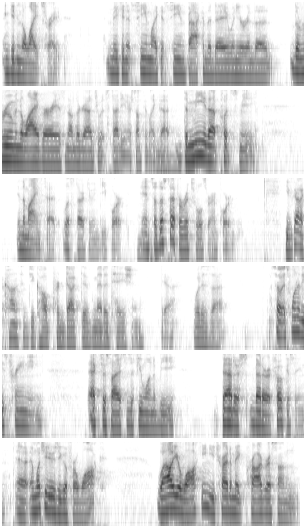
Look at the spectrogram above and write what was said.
and getting the lights right, making it seem like it seemed back in the day when you're in the the room in the library as an undergraduate studying or something like that. Mm-hmm. To me, that puts me in the mindset. Let's start doing deep work. Mm-hmm. And so those type of rituals are important. You've got a concept you call productive meditation. Yeah. What is that? So it's one of these training exercises if you want to be better better at focusing. Uh, and what you do is you go for a walk. While you're walking, you try to make progress on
